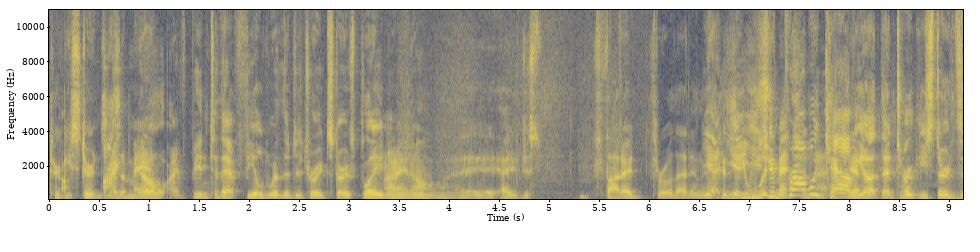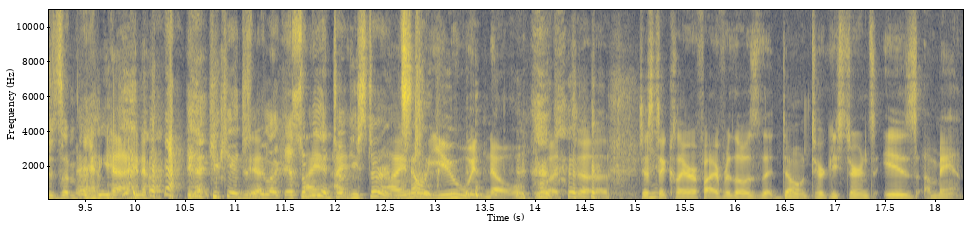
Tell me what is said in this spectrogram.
Turkey Stearnes is a man. I know. I've been to that field where the Detroit Stars played. I know. I, I just thought I'd throw that in there. yeah, yeah. You, would should probably that. caveat Yeah. that Turkey Stearnes is a man. Yeah, I know. you can't just Yeah. be like, so me I- and Turkey Stearnes. I know you would know, but uh, just to clarify for those that don't, Turkey Stearnes is a man.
